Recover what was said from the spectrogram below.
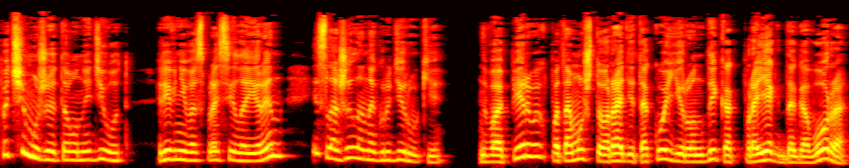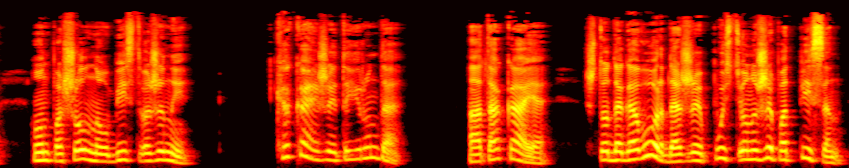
«Почему же это он идиот?» — ревниво спросила Ирен и сложила на груди руки. «Во-первых, потому что ради такой ерунды, как проект договора, он пошел на убийство жены». «Какая же это ерунда?» «А такая, что договор, даже пусть он уже подписан,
